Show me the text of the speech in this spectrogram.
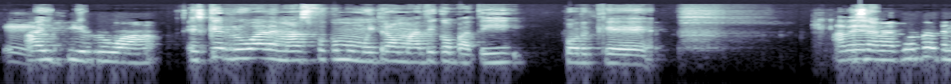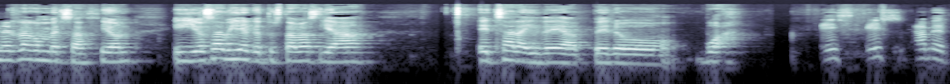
que- Ay, sí, Rúa. Es que Rúa además fue como muy traumático para ti porque, a o sea, me acuerdo de tener la conversación y yo sabía que tú estabas ya hecha la idea, pero, buah, es, es, a ver,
